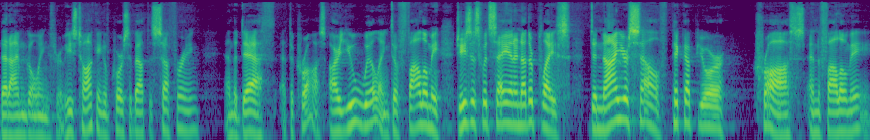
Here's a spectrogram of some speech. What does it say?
that I'm going through? He's talking, of course, about the suffering and the death at the cross. Are you willing to follow me? Jesus would say in another place, Deny yourself, pick up your cross, and follow me.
